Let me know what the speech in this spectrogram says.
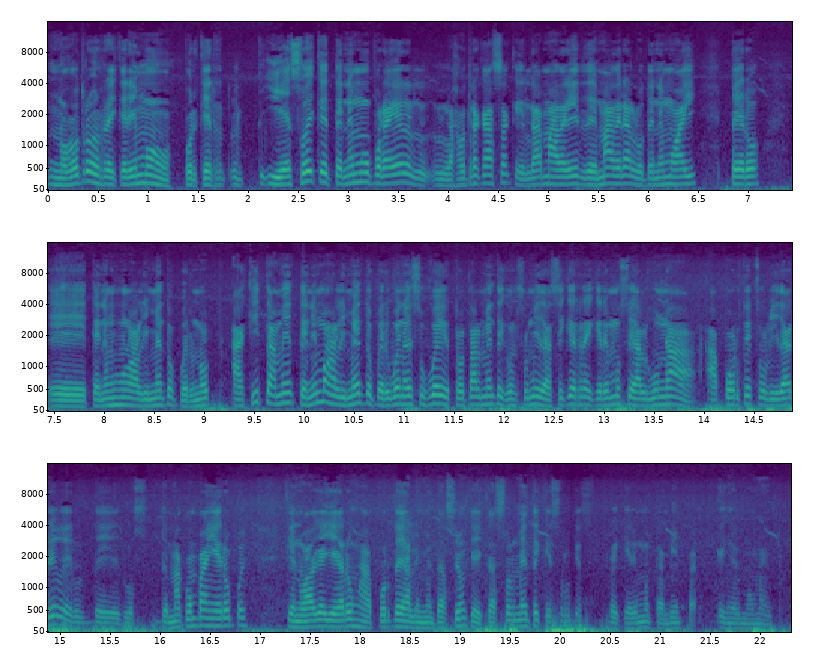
nosotros requerimos, porque y eso es que tenemos por ahí las otras casas, que es la madre de madera, lo tenemos ahí, pero eh, tenemos un alimento, pero no, aquí también tenemos alimento, pero bueno, eso fue totalmente consumido, así que requeremos algún aporte solidario de, los demás compañeros, pues, que nos haga llegar un aporte de alimentación, que casualmente que es lo que requeremos también en el momento.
